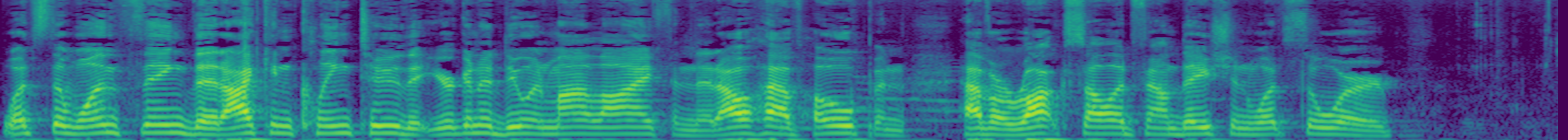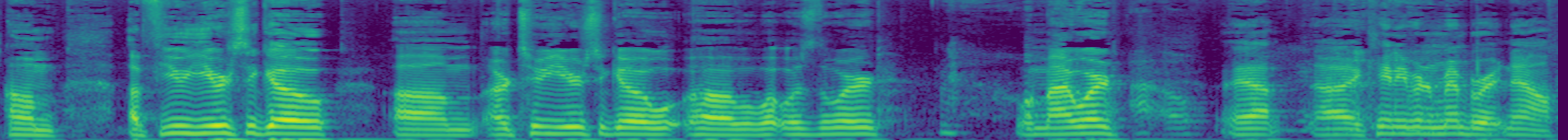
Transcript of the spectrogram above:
what's the one thing that I can cling to that you're going to do in my life and that I'll have hope and have a rock solid foundation? What's the word? Um, a few years ago, um, or two years ago, uh, what was the word? What my word? Uh-oh. Yeah, I can't even remember it now.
